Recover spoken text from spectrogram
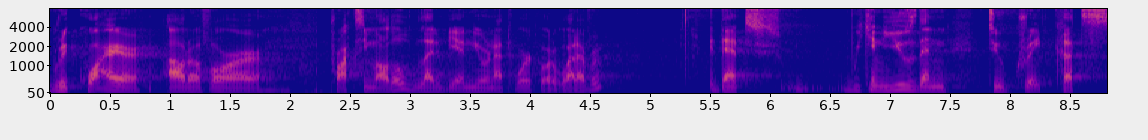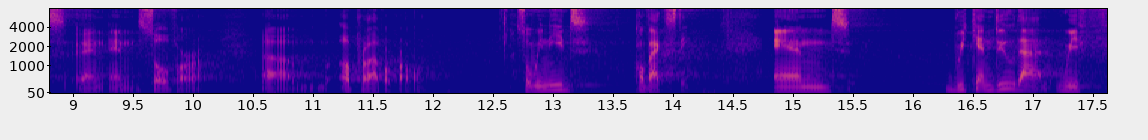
require out of our proxy model, let it be a neural network or whatever, that we can use then to create cuts and, and solve our um, upper level problem. So we need convexity. And we can do that with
